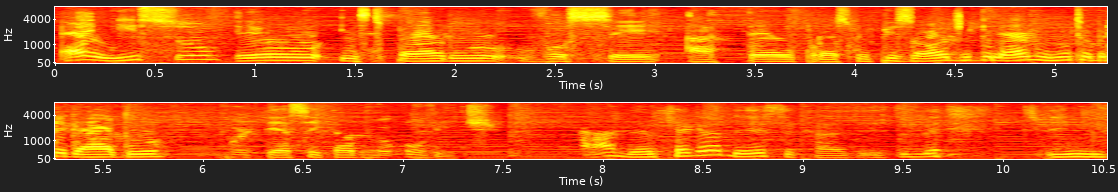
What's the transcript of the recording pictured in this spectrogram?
É isso, eu espero você até o próximo episódio. Guilherme, muito obrigado por ter aceitado o meu convite. Nada, eu que agradeço, cara. E,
